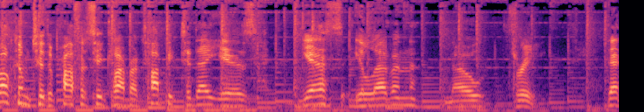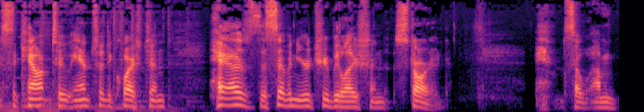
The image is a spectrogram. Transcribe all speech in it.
Welcome to the Prophecy Club. Our topic today is Yes 11, No 3. That's the count to answer the question Has the seven year tribulation started? So I'm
